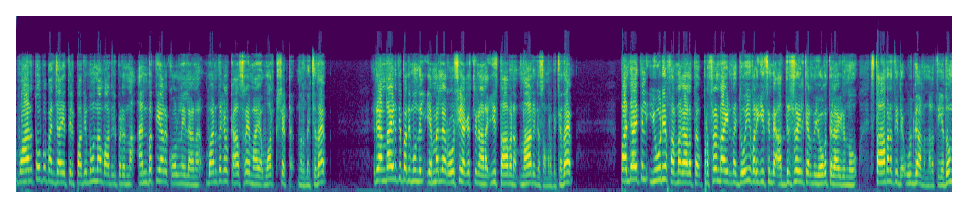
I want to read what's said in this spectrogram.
വാഴത്തോപ്പ് പഞ്ചായത്തിൽ പതിമൂന്നാം വാർഡിൽപ്പെടുന്ന അൻപത്തിയാറ് കോളനിയിലാണ് വനിതകൾക്ക് ആശ്രയമായ വർക്ക്ഷെട്ട് നിർമ്മിച്ചത്. രണ്ടായിരത്തി പതിമൂന്നിൽ എം എൽ എ റോഷി അഗസ്റ്റിനാണ് ഈ സ്ഥാപനം നാടിന് സമർപ്പിച്ചത്. പഞ്ചായത്തിൽ യു ഡി എഫ് ഭരണകാലത്ത് പ്രസിഡന്റായിരുന്ന ജോയി വർഗീസിന്റെ അധ്യക്ഷതയിൽ ചേർന്ന യോഗത്തിലായിരുന്നു സ്ഥാപനത്തിന്റെ ഉദ്ഘാടനം നടത്തിയതും.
